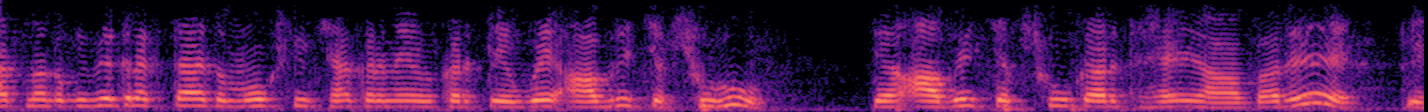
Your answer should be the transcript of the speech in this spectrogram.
आत्मा का विवेक रखता है तो मोक्ष की इच्छा करने, करते हुए आवृत चक्षु तो आवृत चक्षु का अर्थ है यहाँ पर कि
